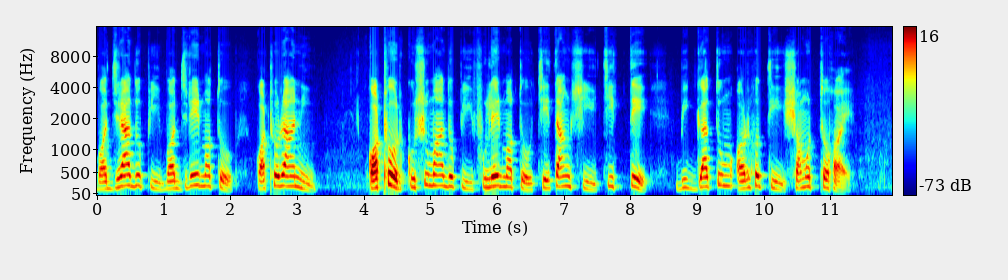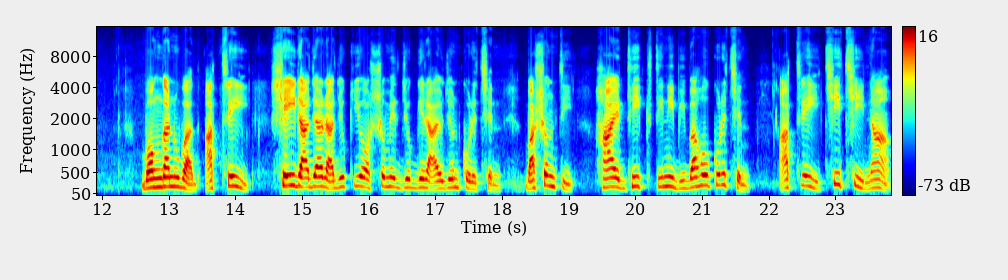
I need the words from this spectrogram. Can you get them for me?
বজ্রাদপি, বজ্রের মতো কঠোরানি কঠোর কুসুমাদপি, ফুলের মতো, চেতাংশী, চিত্তে, বিজ্ঞাতুম অর্হতি, সমর্থ হয়। বঙ্গানুবাদ, আত্রেয়ী, সেই রাজা রাজকীয় অশ্বমেধ যজ্ঞের আয়োজন করেছেন। বাসন্তী, হায় ধিক, তিনি বিবাহ করেছেন। আত্রেয়ী, ছি ছি, না।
